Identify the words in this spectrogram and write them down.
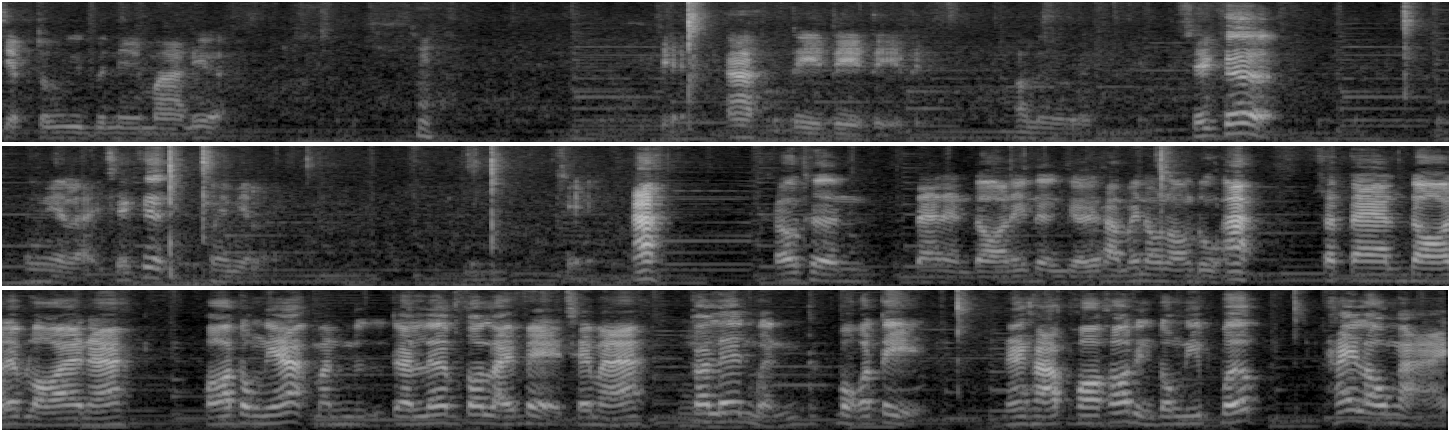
เจ็บตรงยืนเป็นเนย์มาร์นี่แหละโอเคอะตีตีตีตีเอาเลยเช็คเกอร์ไม่มีอะไรเช็คเกอร์ไม่มีอะไรโอเคอะเข้าเทิร์นสแตนแอนด์ดอนิดนึงเดี๋ยวจะทำให้น้องๆดูอะสแตนดอเรียบร้อยนะเพราะตรงเนี้ยมันจะเริ่มต้นไลฟ์เฟสใช่ไหมก็เล่นเหมือนปกตินะครับพอเข้าถึงตรงนี้ปุ๊บให้เราหงาย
